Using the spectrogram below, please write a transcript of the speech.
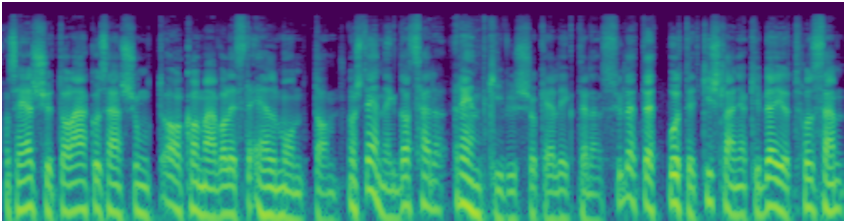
az első találkozásunk alkalmával ezt elmondtam. Most ennek dacára rendkívül sok elégtelen született. Volt egy kislány, aki bejött hozzám,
